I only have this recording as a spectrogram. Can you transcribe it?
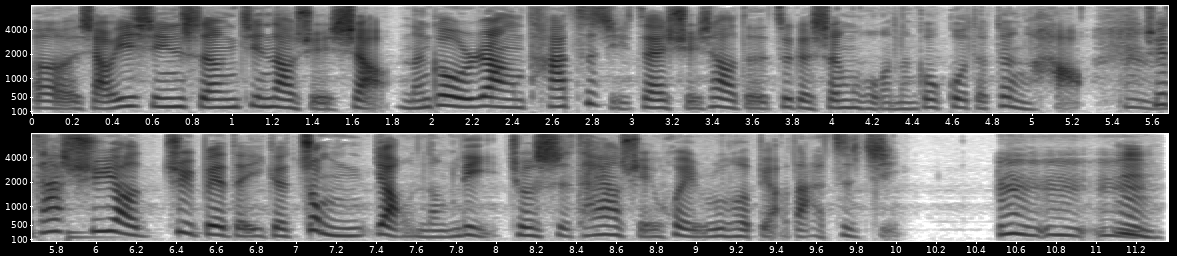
呃小一新生进到学校，能够让他自己在学校的这个生活能够过得更好。所以他需要具备的一个重要能力，就是他要学会如何表达自己。嗯嗯嗯。嗯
